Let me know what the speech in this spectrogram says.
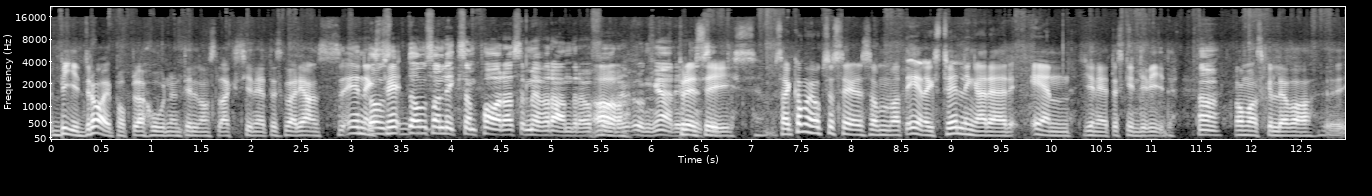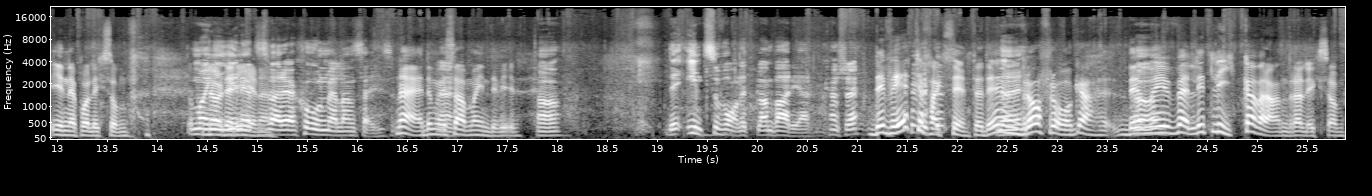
bidra i populationen till någon slags genetisk varians. De, de som liksom parar sig med varandra och Ja, får ungar. i princip. Precis. Sen kan man ju också se det som att enäggstvillingar är en genetisk individ. Ja, Om man skulle vara inne på liksom, de har ingen genetisk variation mellan sig. Så- nej de är Nej. samma individ. Ja. Det är inte så vanligt bland vargar, kanske? Det vet jag faktiskt inte, det är en bra fråga. De är ju väldigt lika varandra liksom.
